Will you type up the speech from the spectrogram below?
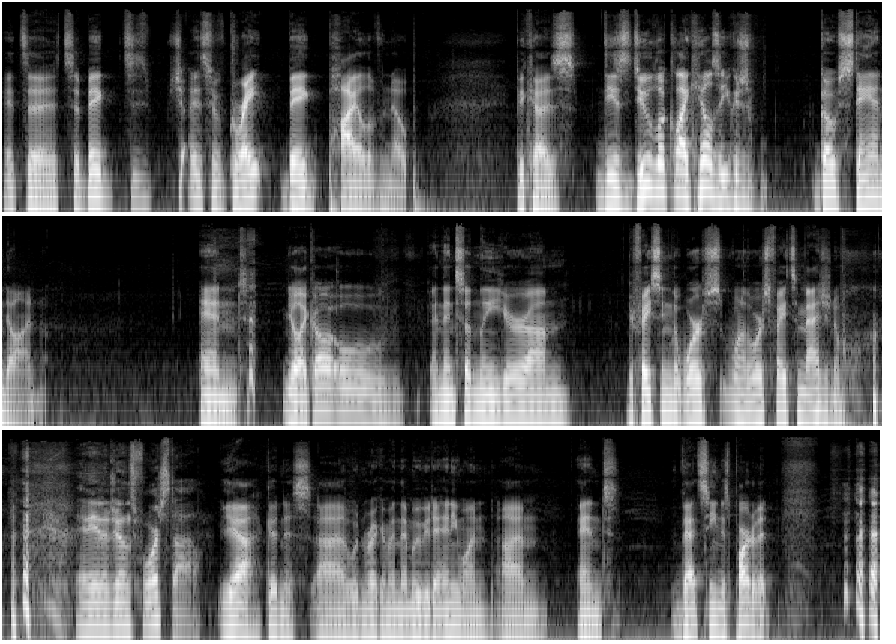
It's a it's a big it's a great big pile of nope, because these do look like hills that you could just go stand on, and you're like oh, and then suddenly you're um you're facing the worst one of the worst fates imaginable. Indiana Jones 4 style. yeah, goodness, uh, I wouldn't recommend that movie to anyone. Um, and that scene is part of it.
